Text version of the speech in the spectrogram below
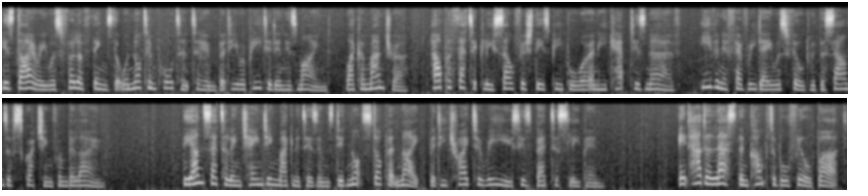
His diary was full of things that were not important to him, but he repeated in his mind, like a mantra, how pathetically selfish these people were, and he kept his nerve, even if every day was filled with the sounds of scratching from below. The unsettling changing magnetisms did not stop at night, but he tried to reuse his bed to sleep in. It had a less than comfortable feel, but,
